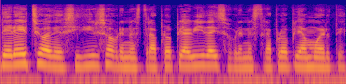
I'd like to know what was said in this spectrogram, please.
derecho a decidir sobre nuestra propia vida y sobre nuestra propia muerte.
